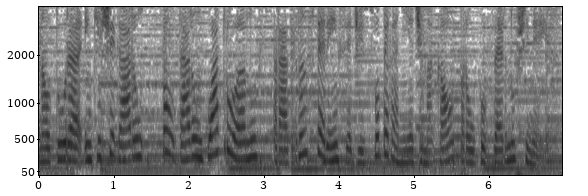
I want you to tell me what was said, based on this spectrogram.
Na altura em que chegaram, faltaram quatro anos para a transferência de soberania de Macau para o governo chinês.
